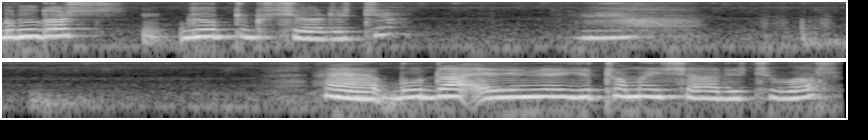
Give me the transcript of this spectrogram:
bunda YouTube işareti. He, burada eline yutama işareti var.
